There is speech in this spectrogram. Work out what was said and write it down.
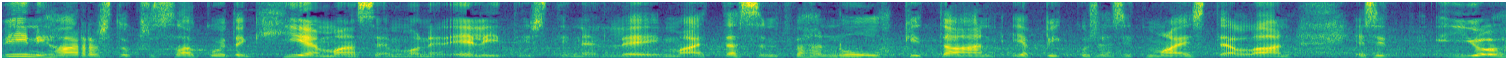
Viiniharrastuksessa on kuitenkin hieman semmoinen elitistinen leima, että tässä nyt vähän nuuhkitaan ja pikkusen sitten maistellaan. Ja sitten jo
